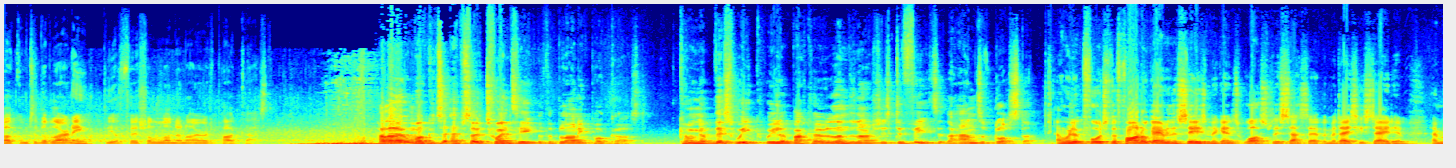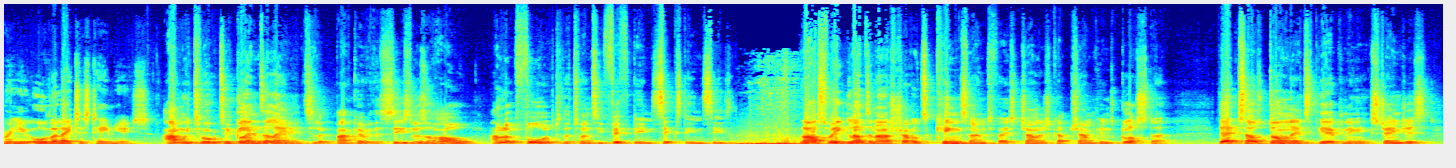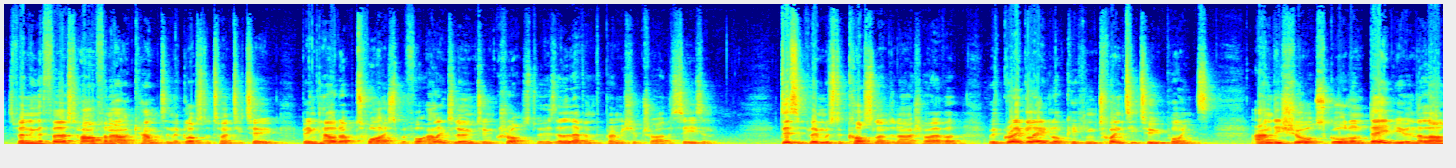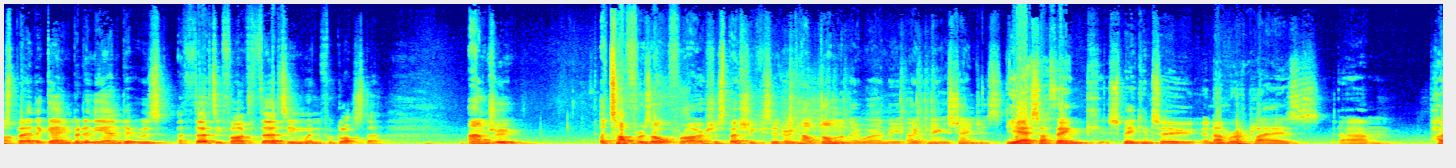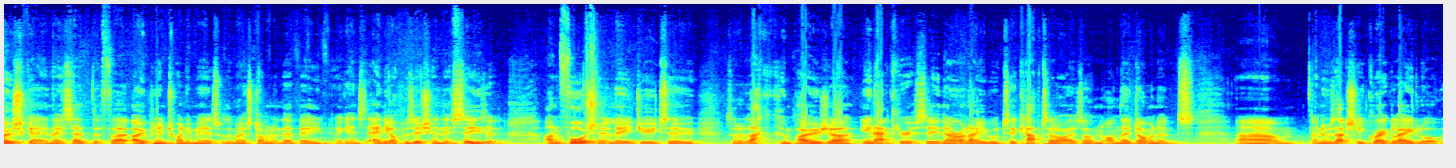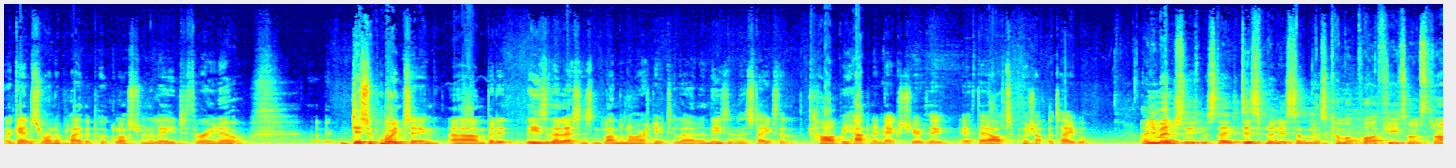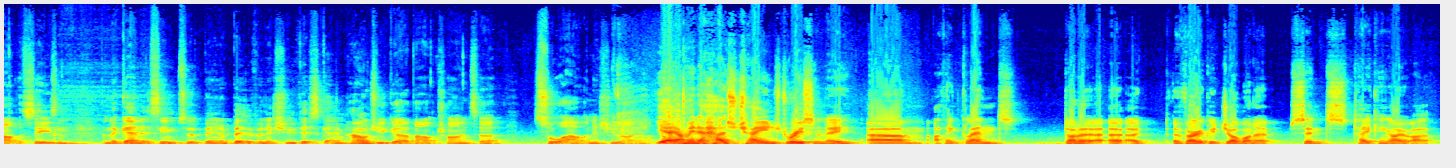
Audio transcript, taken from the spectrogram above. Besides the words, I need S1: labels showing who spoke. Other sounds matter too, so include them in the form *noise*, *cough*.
S1: Welcome to the Blarney, the official London Irish podcast.
S2: Hello and welcome to episode 20 of the Blarney podcast. Coming up this week, we look back over London Irish's defeat at the hands of Gloucester.
S3: And we look forward to the final game of the season against Wasps this Saturday at the Madejski Stadium and bring you all the latest team news.
S2: And we talk to Glenn Delaney to look back over the season as a whole and look forward to the 2015-16 season. Last week, London Irish travelled to Kingsholm to face Challenge Cup champions Gloucester. The Exiles dominated the opening exchanges, spending the first half an hour camped in the Gloucester 22, being held up twice before Alex Lewington crossed for his 11th Premiership try of the season. Discipline was to cost London Irish, however, with Greg Laidlaw kicking 22 points. Andy Short scored on debut in the last play of the game, but in the end it was a 35 13 win for Gloucester. Andrew, a tough result for Irish, especially considering how dominant they were in the opening exchanges.
S3: Yes, I think speaking to a number of players um, post game, they said the fir- opening 20 minutes were the most dominant they've been against any opposition this season. Unfortunately, due to sort of lack of composure, inaccuracy, they're unable to capitalise on, on their dominance. Um, and it was actually Greg Laidlaw against a run of play that put Gloucester in the lead 3 0. Disappointing, um, but it, these are the lessons London Irish need to learn, and these are the mistakes that can't be happening next year if they if they are to push up the table.
S2: And you mentioned these mistakes. Discipline is something that's come up quite a few times throughout the season, and again, it seemed to have been a bit of an issue this game. How do you go about trying to sort out an issue like that?
S3: Yeah, I mean, it has changed recently. Um, I think Glenn's done a, a, a very good job on it since taking over.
